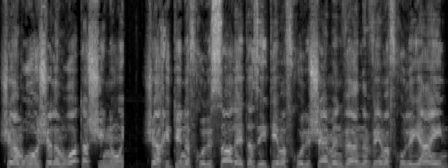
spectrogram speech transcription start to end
שאמרו שלמרות השינוי שהחיטין הפכו לסולת, הזיתים הפכו לשמן והענבים הפכו ליין,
